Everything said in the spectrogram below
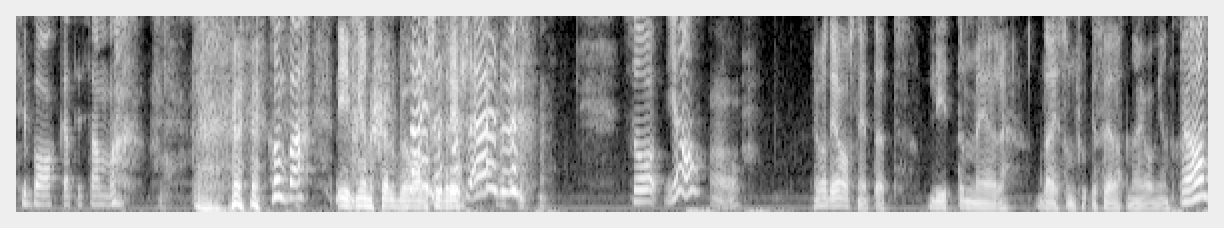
tillbaka till samma. Hon bara Ingen självbevarelsedrift. är du? Så ja, Ja. Det var det avsnittet. Lite mer Dyson-fokuserat den här gången. ja.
